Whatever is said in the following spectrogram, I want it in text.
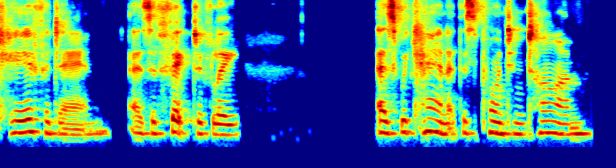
care for Dan as effectively as we can at this point in time.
